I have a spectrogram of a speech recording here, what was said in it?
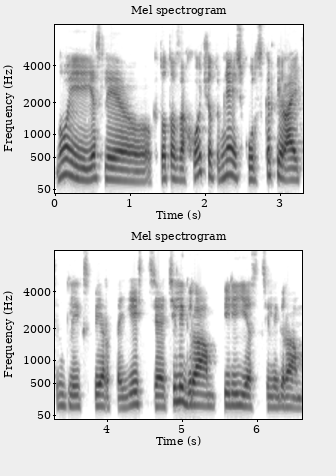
ну и если кто-то захочет, у меня есть курс копирайтинг для эксперта, есть Telegram, переезд Telegram,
